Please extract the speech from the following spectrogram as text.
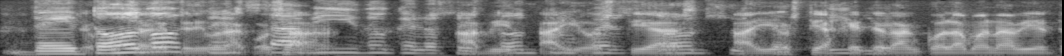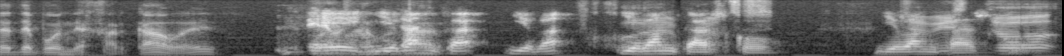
De todos que he cosa. sabido que los hay hostias, son hay hostias que te dan con la mano abierta y te pueden dejar cao, ¿eh? Pero Eh, no, llevan, ca- lleva- Joder, llevan pues, casco. He Llevan casco.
